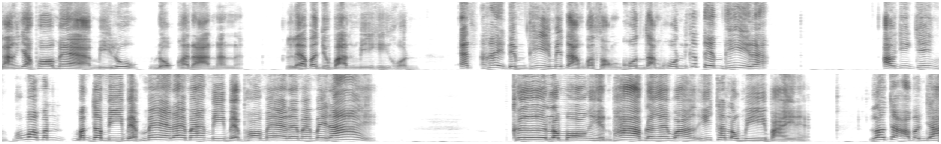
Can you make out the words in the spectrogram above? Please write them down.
หลังจากพ่อแม่มีลูกดกขนาดนั้นแล้วปัจจุบันมีกี่คน แอดให้เต็มที่ไม่ต่ำกว่าสองคนสามคนก็เต็มที่แล้วเอาจริง ๆ เพราะว่ามันมันจะมีแบบแม่ได้ไหมมีแบบพ่อแม่ได้ไหมไม่ได้ คือเรามองเห็นภาพแล้วไงว่าอีถ้าเรามีไปเนี่ย เราจะเอาปัญญา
